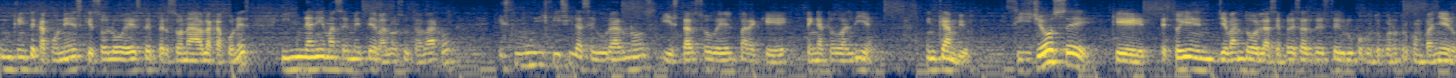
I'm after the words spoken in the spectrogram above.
un cliente japonés que solo esta persona habla japonés y nadie más se mete a valor su trabajo, es muy difícil asegurarnos y estar sobre él para que tenga todo al día. En cambio, si yo sé que estoy llevando las empresas de este grupo junto con otro compañero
